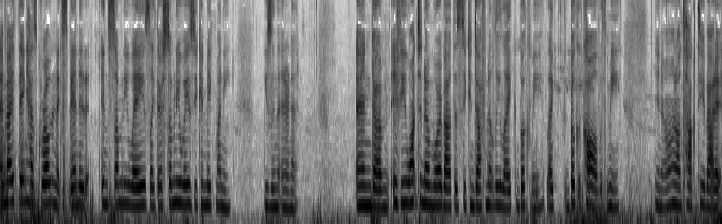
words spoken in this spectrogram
And my thing has grown and expanded in so many ways. Like there's so many ways you can make money using the internet. And um, if you want to know more about this, you can definitely like book me, like book a call with me, you know, and I'll talk to you about it.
